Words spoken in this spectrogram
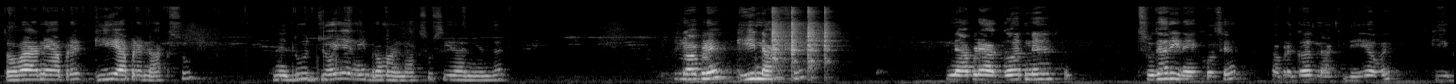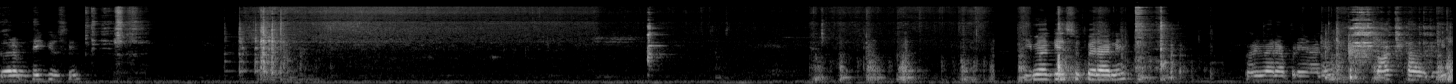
તો હવે આને આપણે ઘી આપણે નાખશું અને દૂધ જોઈએ ને એ પ્રમાણે નાખશું શીરાની અંદર. આપણે ઘી નાખશું. ને આપણે આ ગરને સુધારી નાખ્યો છે. આપણે ગર નાખી દઈએ હવે. ઘી ગરમ થઈ ગયું છે. ધીમા ગેસ ઉપર આને ઘણી વાર આપણે આને પાક થવા દઈએ.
